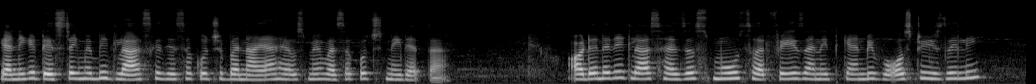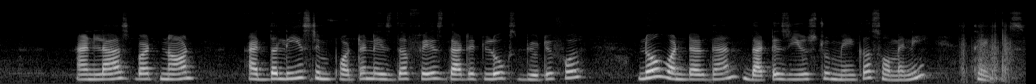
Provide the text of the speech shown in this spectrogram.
यानी कि टेस्टिंग में भी ग्लास के जैसा कुछ बनाया है उसमें वैसा कुछ नहीं रहता है Ordinary glass has a smooth surface and it can be washed easily. And last but not at the least important is the face that it looks beautiful. No wonder then that is used to make so many things.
